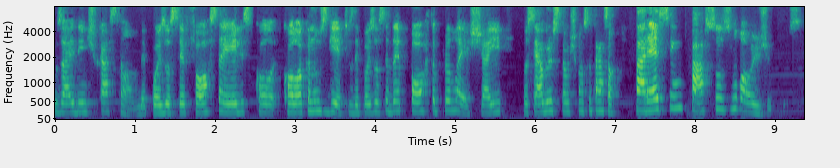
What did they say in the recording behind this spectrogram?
usar a identificação, depois você força eles, coloca nos guetos, depois você deporta para o leste, aí você abre os campos de concentração. Parecem passos lógicos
